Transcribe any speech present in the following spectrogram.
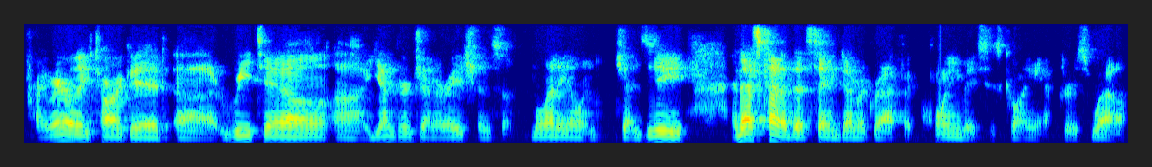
primarily target uh, retail, uh, younger generations, millennial and Gen Z, and that's kind of the same demographic Coinbase is going after as well.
